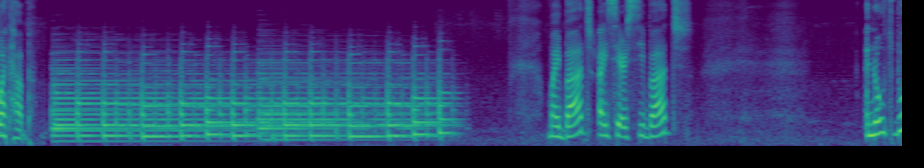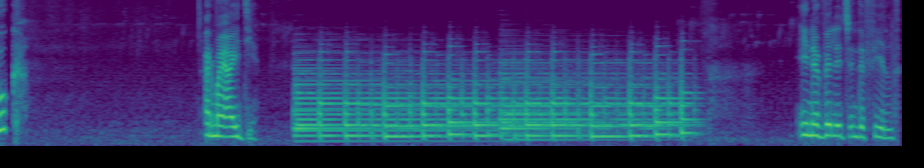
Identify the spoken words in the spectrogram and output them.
What hub? My badge, ICRC badge, a notebook, and my ID. In a village in the field.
